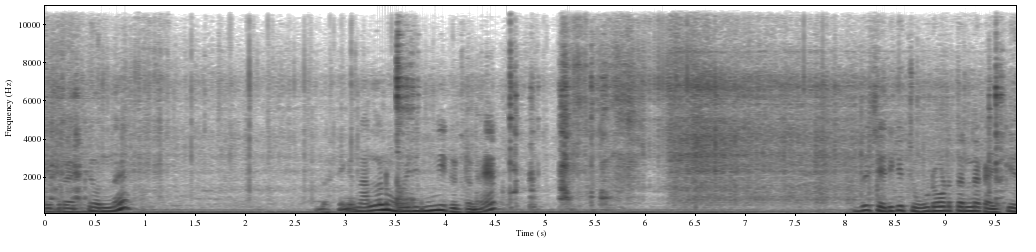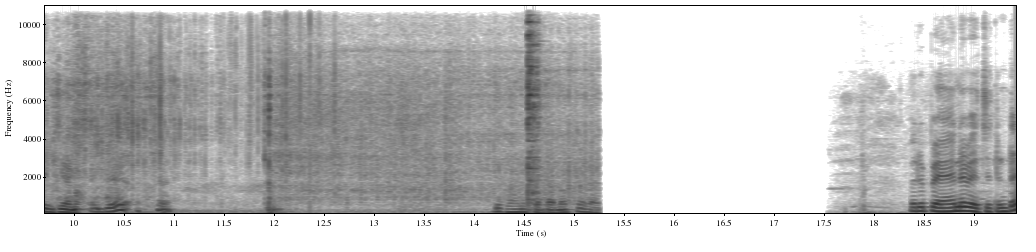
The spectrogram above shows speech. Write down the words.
ഈ ബ്രെഡ് ഒന്ന് നല്ലോണം മൊരിഞ്ഞ് കിട്ടണേ. ഇത് ശരിക്കും ചൂടോടെ തന്നെ കഴിക്കുകയും ചെയ്യണം. ഇത് ഇത് കാണിക്കണ്ട മറ്റേ ഒരു പാന വെച്ചിട്ടുണ്ട്.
